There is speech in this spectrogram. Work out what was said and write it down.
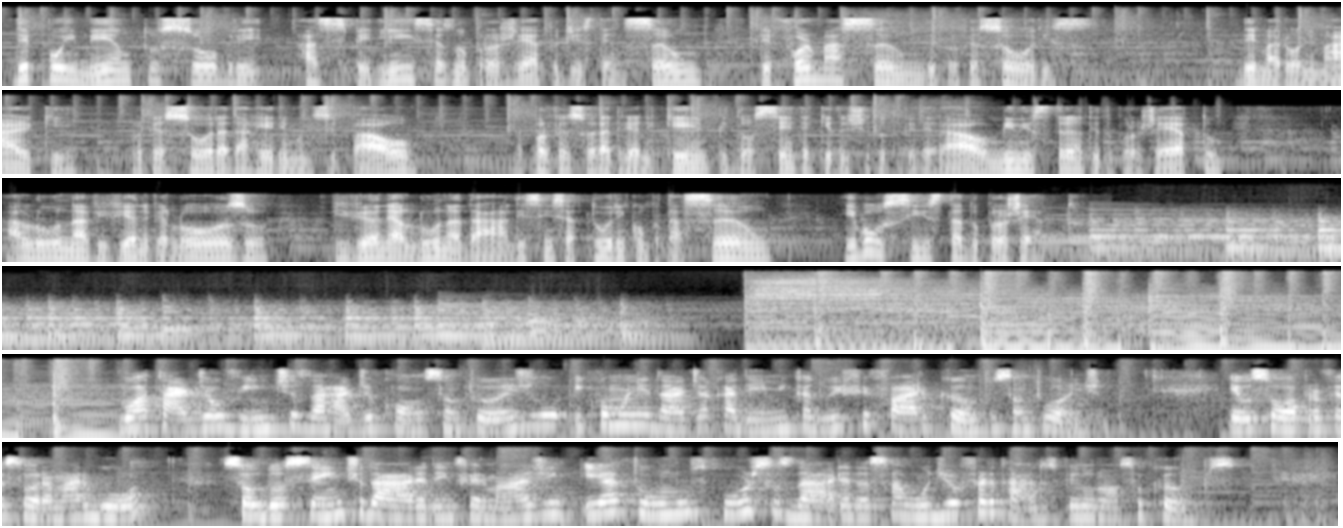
depoimentos sobre as experiências no projeto de extensão de formação de professores. De Marone Marque, professora da rede municipal, a professora Adriane Kemp, docente aqui do Instituto Federal, ministrante do projeto, aluna Viviane Veloso, Viviane é aluna da licenciatura em computação e bolsista do projeto. Boa tarde, ouvintes da Rádio Com Santo Ângelo e comunidade acadêmica do IFIFAR Campo Santo Ângelo. Eu sou a professora Margot, sou docente da área da enfermagem e atuo nos cursos da área da saúde ofertados pelo nosso campus.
